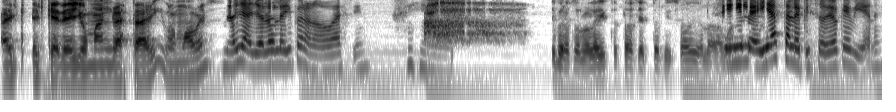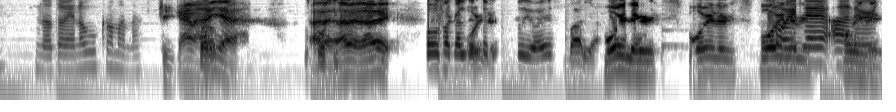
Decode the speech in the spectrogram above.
El, el que leyó manga está ahí, vamos a ver. No, ya yo lo leí, pero no lo voy a decir. Sí, pero tú lo leíste hasta cierto episodio, nada sí, leí hasta el episodio que viene. No, todavía no busco más nada. ¡Qué canalla! Dale, Cosas dale, dale. puedo sacar de este episodio es varias. Spoiler, spoiler, spoiler, Spoiler.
